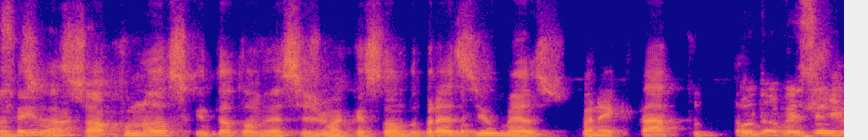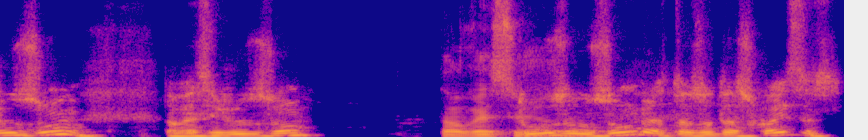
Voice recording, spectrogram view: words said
Sei lá. Só conosco, então talvez seja uma questão do Brasil mesmo, conectar tudo. Ou talvez longe. seja o Zoom. Talvez seja o Zoom. Talvez seja tu usa o Zoom para as tuas outras coisas?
